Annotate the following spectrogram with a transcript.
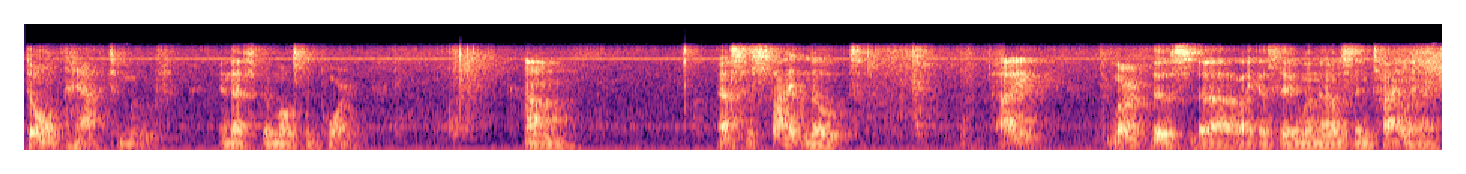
don't have to move. And that's the most important. Um, as a side note, I learned this, uh, like I said, when I was in Thailand,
